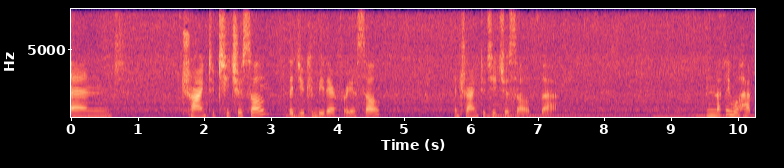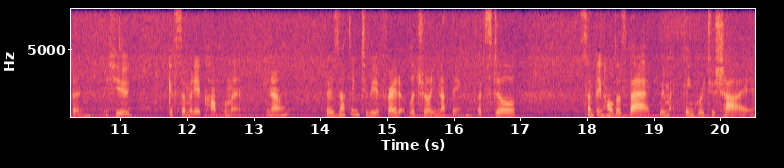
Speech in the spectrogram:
and trying to teach yourself that you can be there for yourself and trying to teach yourself that nothing will happen if you give somebody a compliment, you know? There's nothing to be afraid of, literally nothing. But still, something holds us back. We might think we're too shy.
